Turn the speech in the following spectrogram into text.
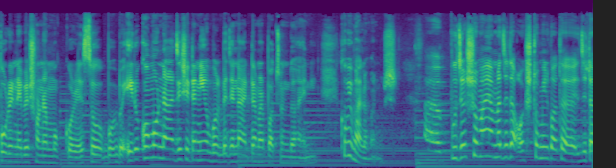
পড়ে নেবে সোনা মুখ করে। সো এরকমও না যে সেটা নিয়েও বলবে যে না এটা আমার পছন্দ হয়নি। খুবই ভালো মানুষ। পুজোর সময় আমরা যেটা অষ্টমীর কথা, যেটা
